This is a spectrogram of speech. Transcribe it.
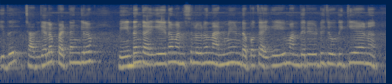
ഇത് ചഞ്ചലപ്പെട്ടെങ്കിലും വീണ്ടും കൈകേയിയുടെ മനസ്സിലൊരു നന്മയുണ്ട്. അപ്പോൾ കൈകേയി മന്ദരയോട് ചോദിക്കുകയാണ്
